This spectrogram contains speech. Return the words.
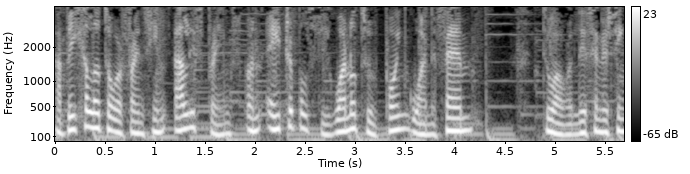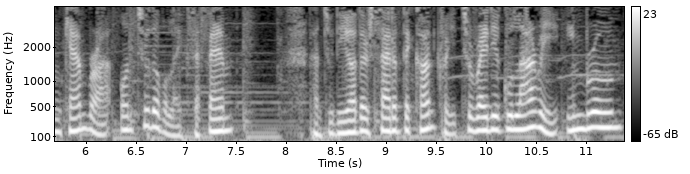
A big hello to our friends in Alice Springs on 8CCC 102.1 FM, to our listeners in Canberra on 2XX FM, and to the other side of the country to Radio Goolarri in Broome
